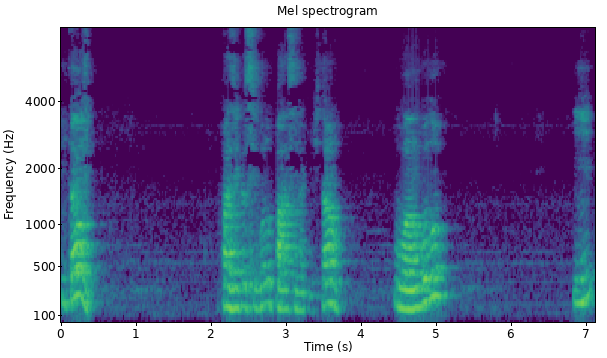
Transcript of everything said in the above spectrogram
Então, fazer aqui o segundo passo na questão, o ângulo IJA.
